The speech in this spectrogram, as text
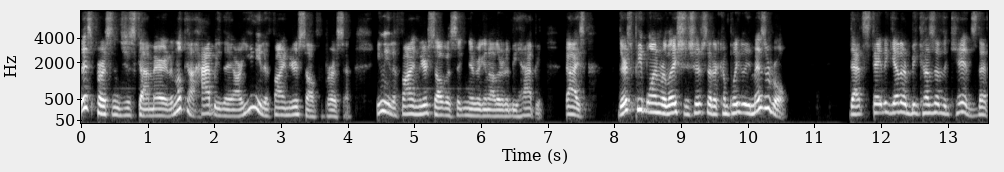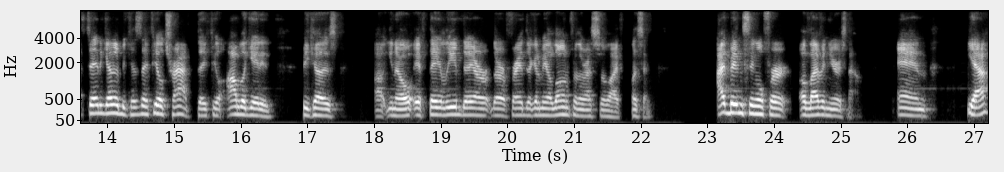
this person just got married and look how happy they are. You need to find yourself a person. You need to find yourself a significant other to be happy. Guys, there's people in relationships that are completely miserable that stay together because of the kids that stay together because they feel trapped they feel obligated because uh, you know if they leave they are they're afraid they're going to be alone for the rest of their life listen i've been single for 11 years now and yeah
